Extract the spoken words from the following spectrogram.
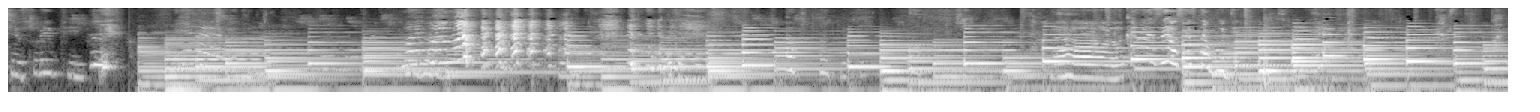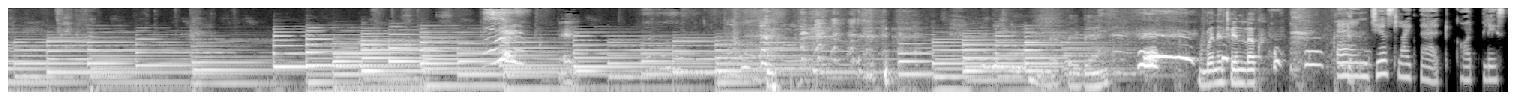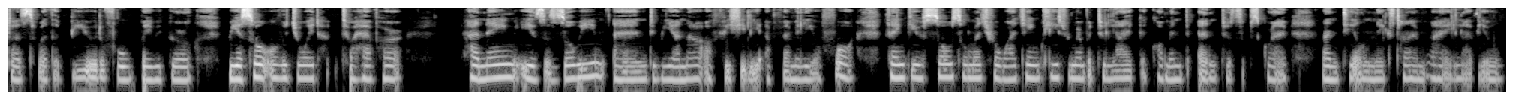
she's sleepy. And just like that, God blessed us with a beautiful baby girl. We are so overjoyed to have her. Her name is Zoe, and we are now officially a family of four. Thank you so, so much for watching. Please remember to like, comment, and to subscribe. Until next time, I love you.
